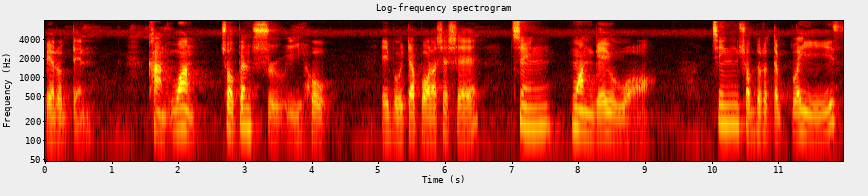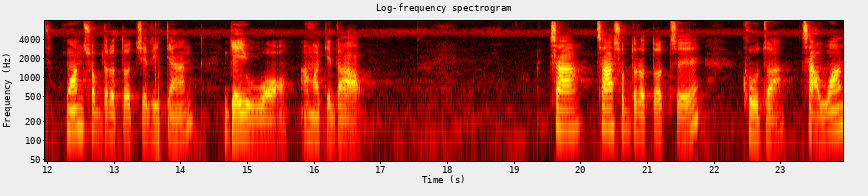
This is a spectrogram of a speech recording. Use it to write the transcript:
ফেরত দেন। খান, ওয়ান, চপেন সু ই হো। এই বইটা পড়া শেষে চিং ওয়ান গে চিং শব্দর অর্থ প্লিজ ওয়ান শব্দর অর্থ হচ্ছে রিটার্ন গে আমাকে দাও। চা চা শব্দের অর্থ হচ্ছে খোঁজা চা ওয়ান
